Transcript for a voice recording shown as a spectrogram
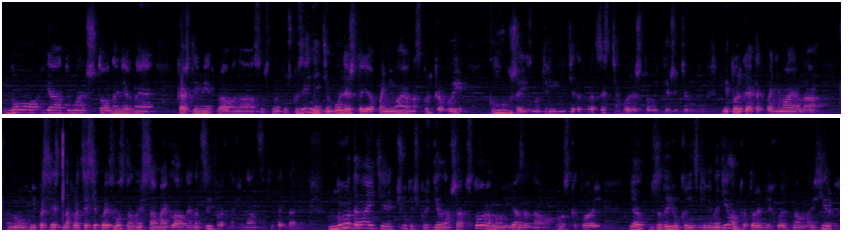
но я думаю, что, наверное, каждый имеет право на собственную точку зрения, тем более, что я понимаю, насколько вы глубже изнутри видите этот процесс, тем более, что вы держите руку не только, я так понимаю, на ну, непосредственно в процессе производства, но и самое главное на цифрах, на финансах и так далее. Но давайте чуточку сделаем шаг в сторону, я задам вопрос, который я задаю украинским виноделам, которые приходят к нам на эфир,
